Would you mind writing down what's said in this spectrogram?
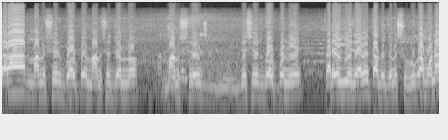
তারা মানুষের গল্পে, মানুষের জন্য, মানুষের দেশের গল্প নিয়ে তারা এগিয়ে যাবে তাদের জন্য শুভকামনা।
